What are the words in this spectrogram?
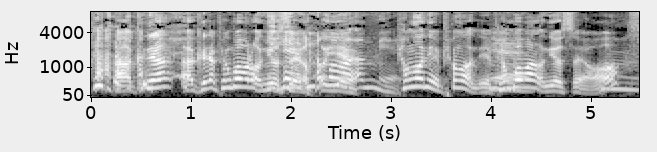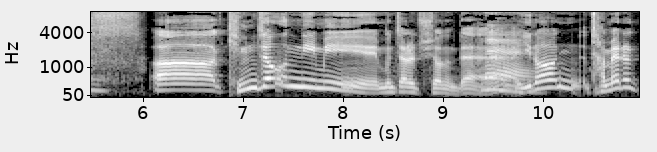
아 그냥 아 그냥 평범한 언니였어요. 예, 평범한 언니. 평언이에요, 평언. 예, 예. 평범한 언니였어요. 아, 김정은 님이 문자를 주셨는데, 네. 이런 자매를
